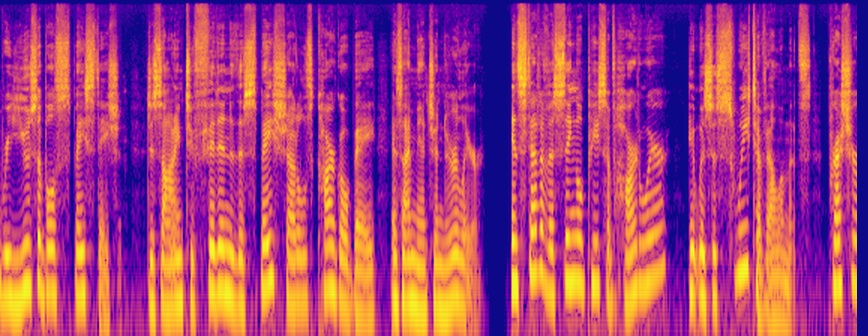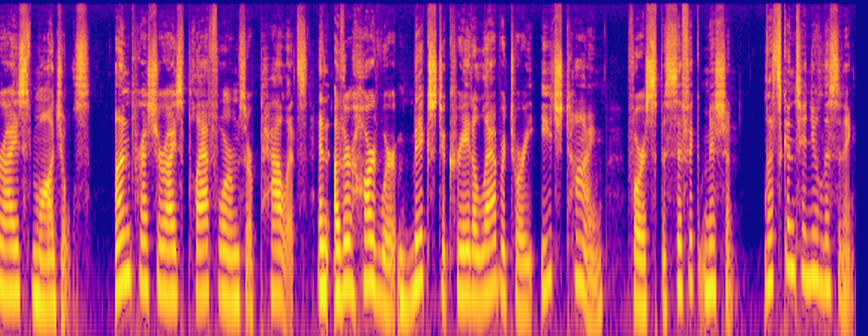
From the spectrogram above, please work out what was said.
reusable space station designed to fit into the space shuttle's cargo bay, as I mentioned earlier. Instead of a single piece of hardware, it was a suite of elements, pressurized modules, unpressurized platforms or pallets, and other hardware mixed to create a laboratory each time for a specific mission. Let's continue listening.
